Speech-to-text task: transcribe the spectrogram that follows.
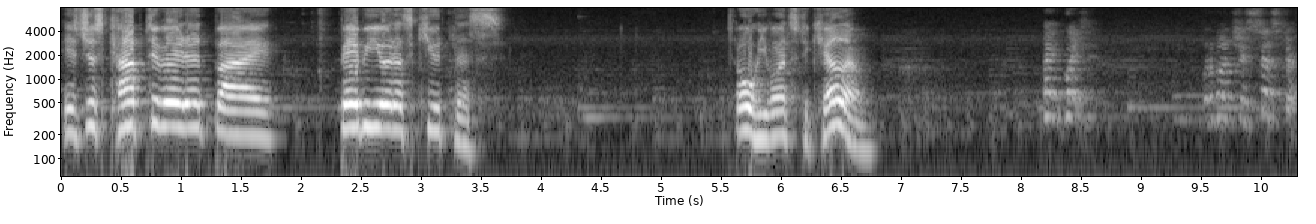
He's just captivated by Baby Yoda's cuteness. Oh, he wants to kill him. Hey, wait. What about your sister?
